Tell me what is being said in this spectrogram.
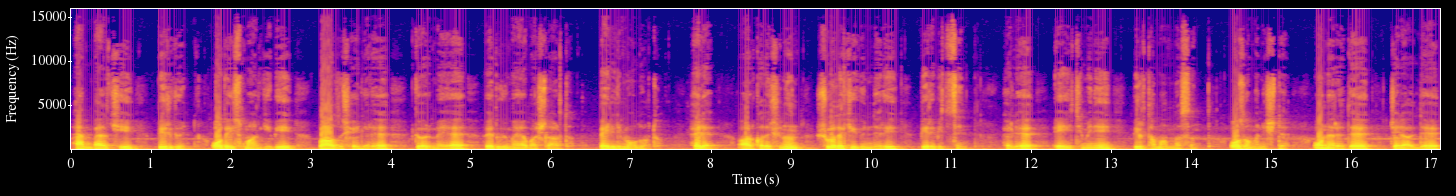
Hem belki bir gün o da İsmail gibi bazı şeylere görmeye ve duymaya başlardı. Belli mi olurdu? Hele arkadaşının şuradaki günleri bir bitsin. Hele eğitimini bir tamamlasın. O zaman işte o nerede, Celal de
